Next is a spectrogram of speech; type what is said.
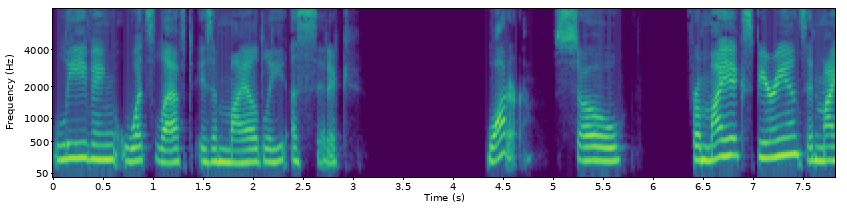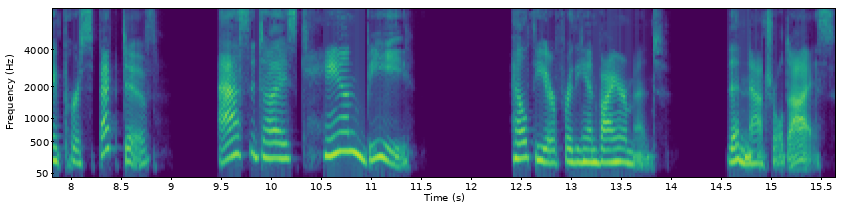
leaving what's left is a mildly acidic water. So, from my experience and my perspective, acid dyes can be healthier for the environment than natural dyes.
